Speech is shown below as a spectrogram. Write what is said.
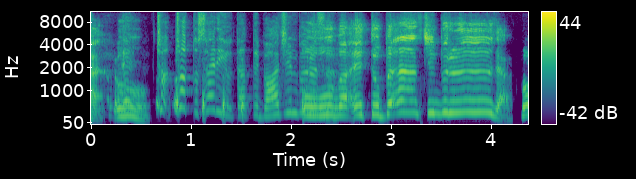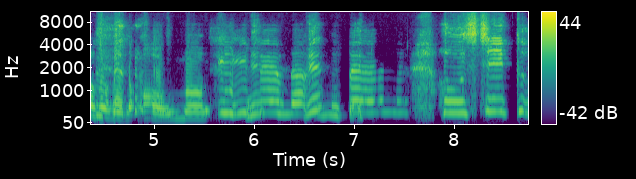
はい。え、うん。ちょ、ちょっとサリー歌ってバージンブルース。お前とバーチンブルーだ。そうそうそうそう。思い出なんて。欲しくは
